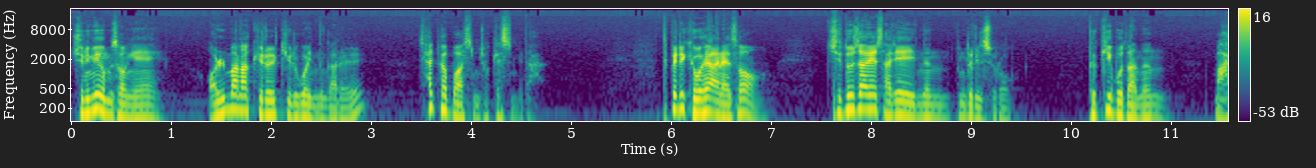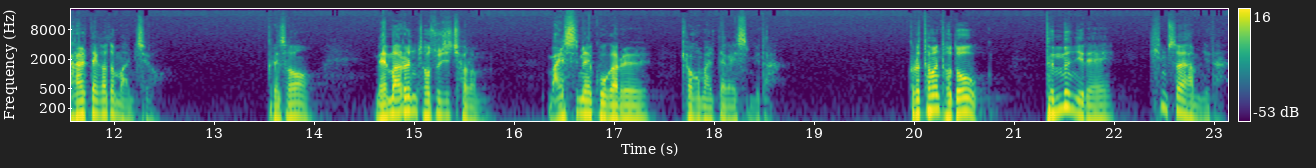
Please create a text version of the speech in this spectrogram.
주님의 음성에 얼마나 귀를 기울이고 있는가를 살펴보았으면 좋겠습니다. 특별히 교회 안에서 지도자의 자리에 있는 분들일수록 듣기보다는 말할 때가 더 많죠. 그래서 메마른 저수지처럼 말씀의 고가를 경험할 때가 있습니다. 그렇다면 더더욱 듣는 일에 힘써야 합니다.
